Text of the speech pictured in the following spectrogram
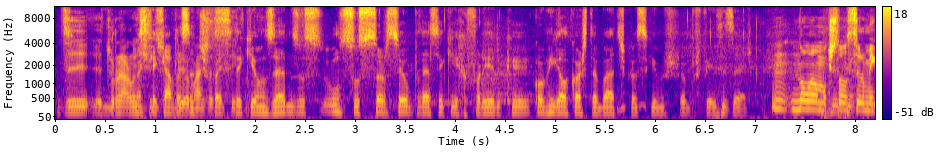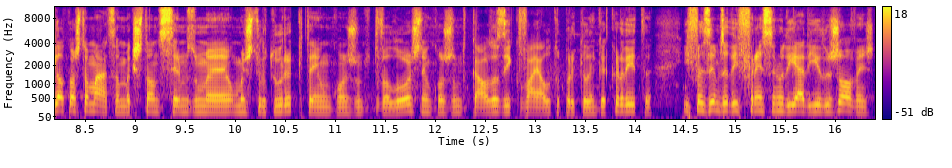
de tornar o ensino ficava satisfeito mais daqui a uns anos um sucessor seu pudesse aqui referir que com Miguel Costa Bates conseguimos zero. Não é uma questão de ser o Miguel Costa Matos, é uma questão de sermos uma, uma estrutura que tem um conjunto de valores, tem um conjunto de causas e que vai à luta por aquilo em que acredita. E fazemos a diferença no dia a dia dos jovens.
